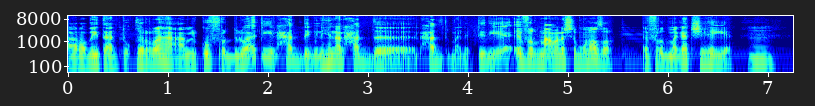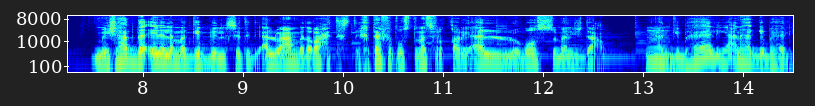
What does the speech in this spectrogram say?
أرضيت أن تقرها على الكفر دلوقتي؟ لحد من هنا لحد لحد ما نبتدي. افرض ما عملناش المناظرة افرض ما جاتش هي. مش هبدأ إلا لما تجيب لي الست دي. قال له يا عم ده راحت اختفت وسط ناس في القرية. قال له بص ماليش دعوة. هتجيبها لي يعني هتجيبها لي.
